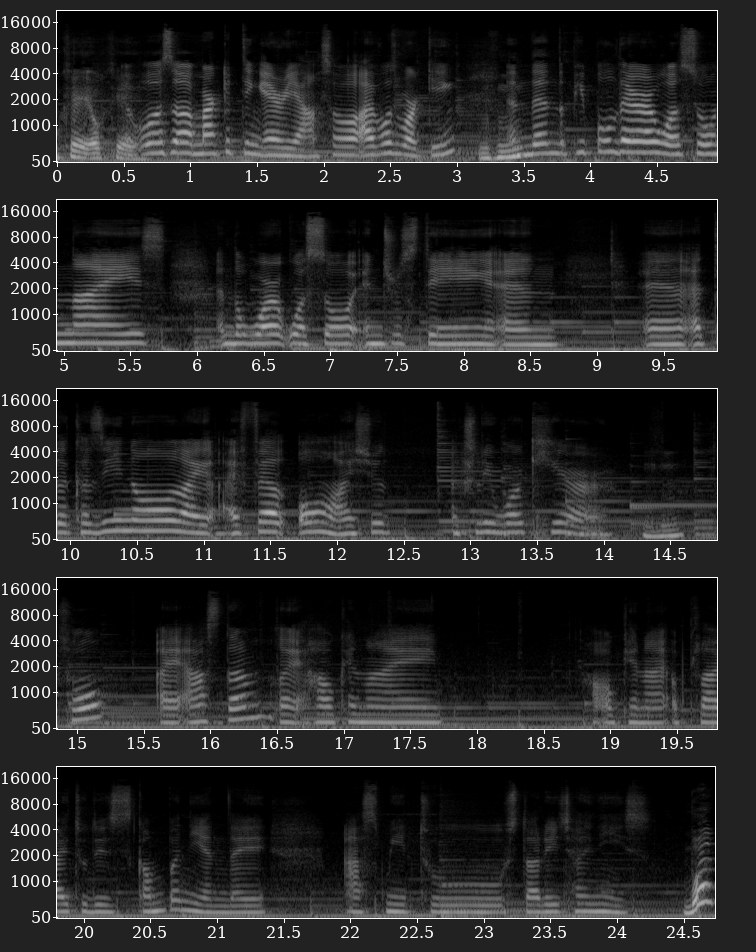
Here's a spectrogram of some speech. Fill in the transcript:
okay okay It was a marketing area, so I was working. mm-hmm. and then the people there was so nice and the work was so interesting and and at the casino like i felt oh i should actually work here Mm-hmm. so i asked them like how can i how can i apply to this company and they asked me to study chinese what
